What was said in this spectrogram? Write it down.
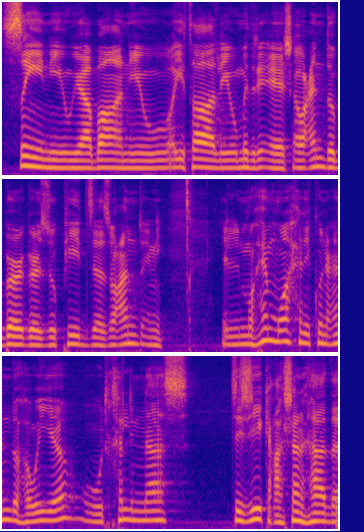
صيني وياباني وإيطالي ومدري إيش أو عنده burgers و pizzas وعنده يعني المهم واحد يكون عنده هوية وتخلي الناس تجيك عشان هذا.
